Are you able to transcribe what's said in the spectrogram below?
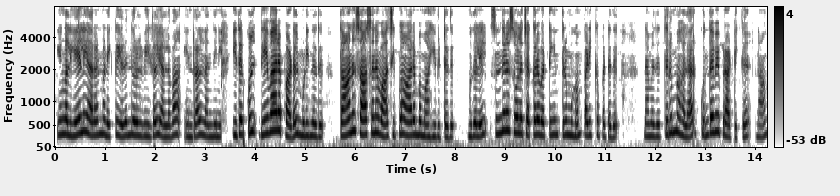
எங்கள் ஏழை அரண்மனைக்கு எழுந்தருள்வீர்கள் அல்லவா? என்றாள் நந்தினி. இதற்குள் தேவார பாடல் முடிந்தது. தான சாசன வாசிப்பு ஆரம்பமாகிவிட்டது. முதலில் சுந்தர சோழ சக்கரவர்த்தியின் திருமுகம் படிக்கப்பட்டது. நமது திருமகளார் குந்தவை பிராட்டிக்கு நாம்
